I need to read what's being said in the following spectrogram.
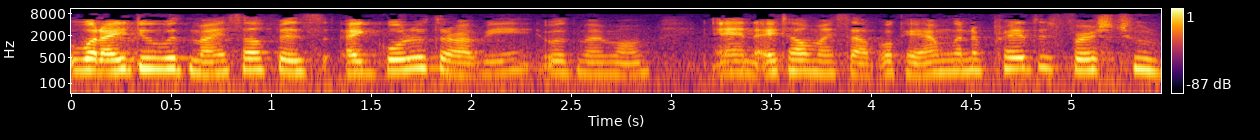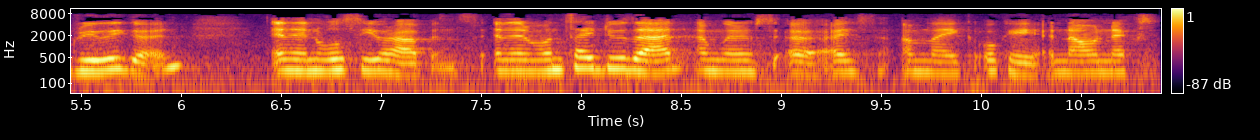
What I do with myself is I go to Taraweeh with my mom and I tell myself, okay, I'm going to pray the first two really good and then we'll see what happens. And then once I do that, I'm going to, uh, I, I'm like, okay, now next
